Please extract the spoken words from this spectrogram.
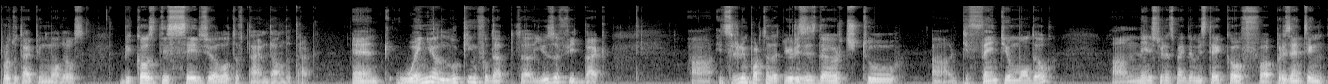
prototyping models, because this saves you a lot of time down the track. And when you're looking for that uh, user feedback, uh, it's really important that you resist the urge to uh, defend your model. Um, many students make the mistake of uh, presenting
